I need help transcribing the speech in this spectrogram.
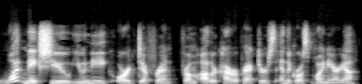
what makes you unique or different from other chiropractors in the Grosse Pointe area?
